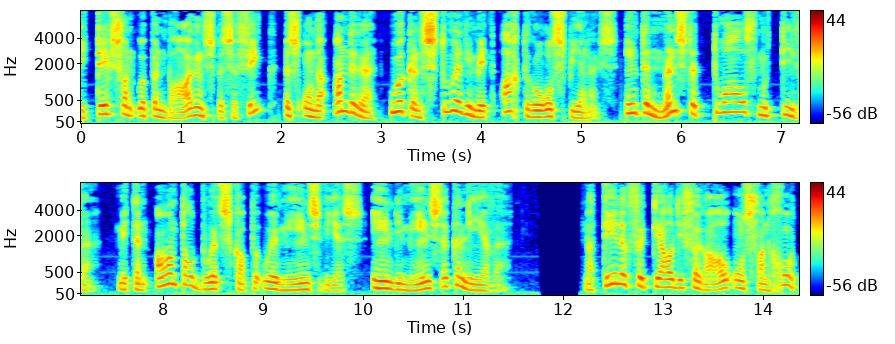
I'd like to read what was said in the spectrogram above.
Die teks van Openbaring spesifiek is onder andere ook 'n storie met 8 rolspelers en ten minste 12 motiewe met 'n aantal boodskappe oor menswees en die menslike lewe. Natuurlik vertel die verhaal ons van God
